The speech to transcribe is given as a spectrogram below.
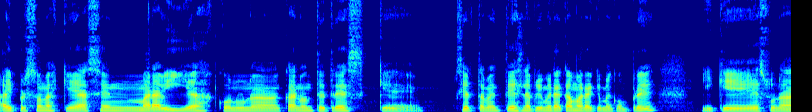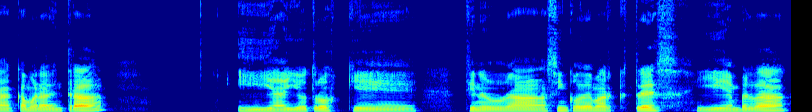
hay personas que hacen maravillas con una Canon T3 que ciertamente es la primera cámara que me compré y que es una cámara de entrada. Y hay otros que tienen una 5D Mark III y en verdad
